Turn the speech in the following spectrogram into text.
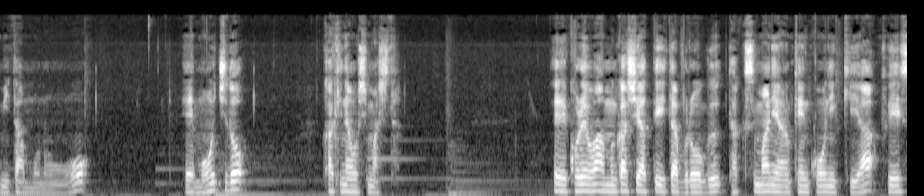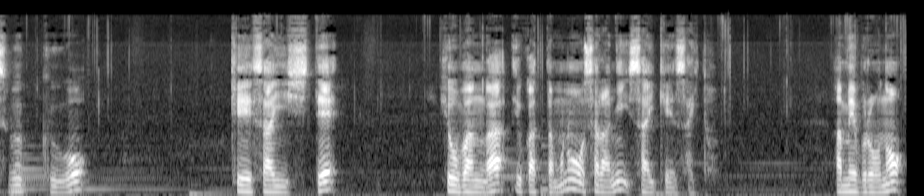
みたものを、えー、もう一度書き直しました、えー、これは昔やっていたブログタックスマニアの健康日記やフェイスブックを掲載して評判が良かったものをさらに再掲載と。アメブロの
